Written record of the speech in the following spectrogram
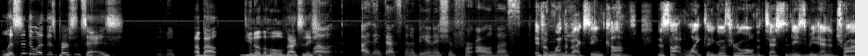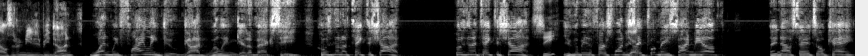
Listen to what this person says Mhm. about you know the whole vaccination. Well, I think that's going to be an issue for all of us. If and when the mm. vaccine comes. And it's not likely to go through all the tests that needs to be and the trials that are needed to be done. When we finally do, God willing, get a vaccine, who's going to take the shot? Who's going to take the shot? See, You can be the first one to Yeah. say, "Put me, sign me up." They now say it's okay.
